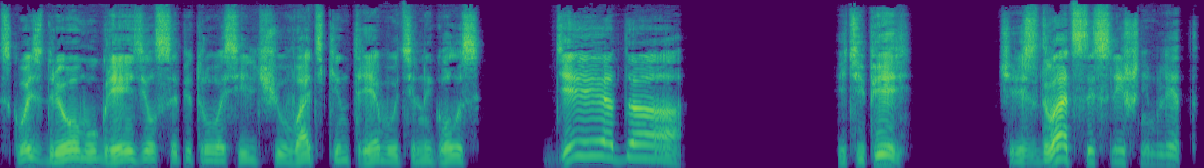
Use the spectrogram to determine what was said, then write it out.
Сквозь дрему грезился Петру Васильевичу Ватькин требовательный голос. «Деда!» И теперь, через двадцать с лишним лет,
